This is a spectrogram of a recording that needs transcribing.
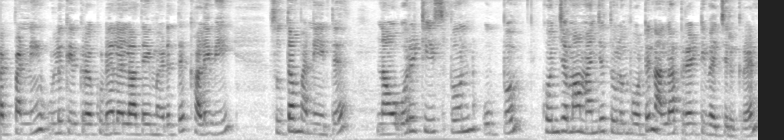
கட் பண்ணி உள்ளுக்கு இருக்கிற குடல் எல்லாத்தையும் எடுத்து கழுவி சுத்தம் பண்ணிட்டு நான் ஒரு டீஸ்பூன் உப்பும் கொஞ்சமாக மஞ்சத்தூளும் போட்டு நல்லா பிரட்டி வச்சிருக்கிறேன்.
